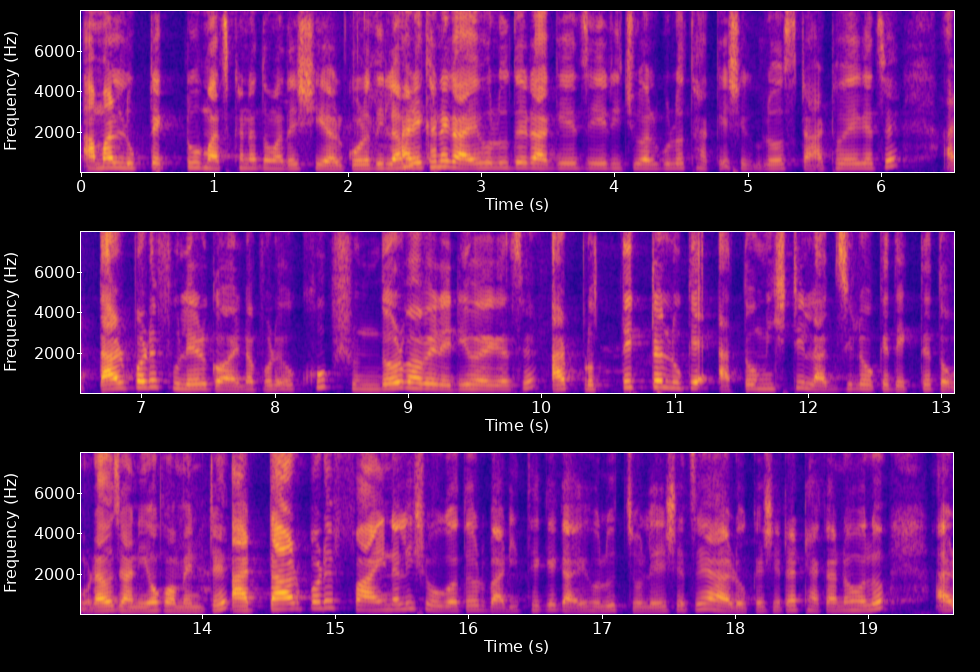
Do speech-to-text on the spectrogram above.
আমার লুকটা একটু মাঝখানে তোমাদের শেয়ার করে দিলাম। আর এখানে গায়ে হলুদের আগে যে রিচুয়ালগুলো থাকে, সেগুলো স্টার্ট হয়ে গেছে। আর তারপরে ফুলের গয়না পরেও খুব সুন্দরভাবে রেডি হয়ে গেছে। আর প্রত্যেকটা লুকে এত মিষ্টি লাগছিল ওকে দেখতে, তোমরাও জানিও কমেন্টে। আর তারপরে ফাইনালি সৌগতর বাড়ি থেকে গায়ে হলুদ চলে এসেছে, আর ওকে সেটা ঠেকানো হলো। আর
